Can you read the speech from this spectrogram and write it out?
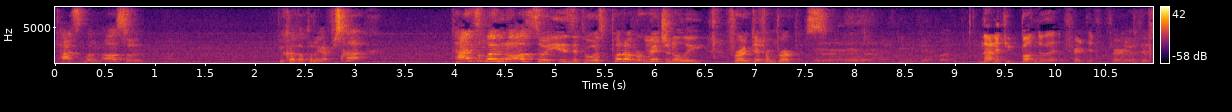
Taz Asoi, because I'm putting it up for Schach. Taz Levin Asoi is if it was put up originally for a different purpose. Uh, Not if you bundle it for a, diff- for a different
